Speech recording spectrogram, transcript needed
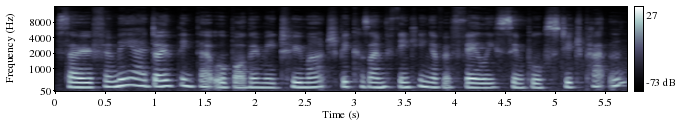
So for me, I don't think that will bother me too much because I'm thinking of a fairly simple stitch pattern.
